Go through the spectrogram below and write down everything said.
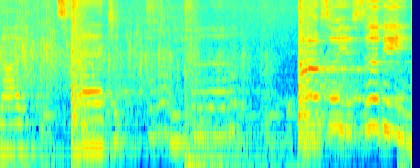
like it's magic. I'm so used to being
